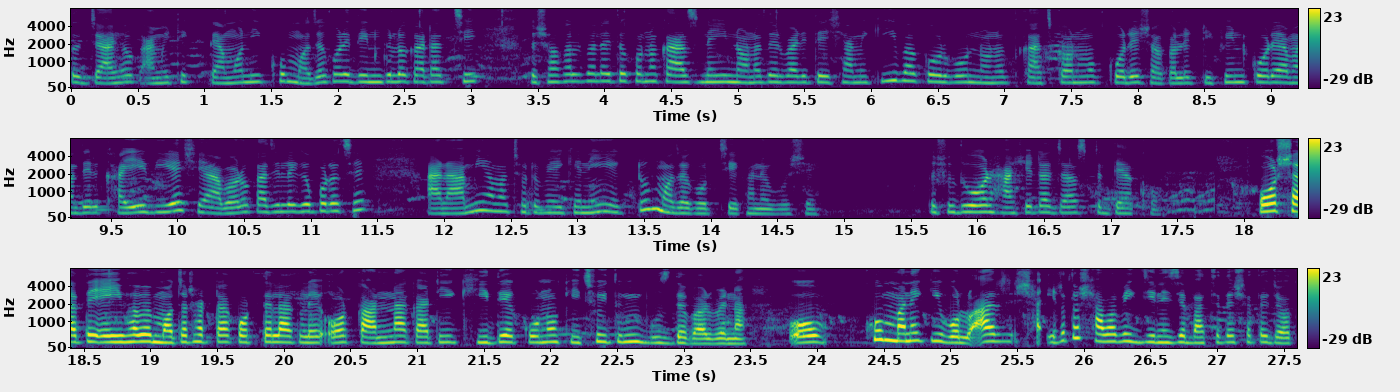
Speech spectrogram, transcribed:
তো যাই হোক, আমি ঠিক তেমনই খুব মজা করে দিনগুলো কাটাচ্ছি। তো সকালবেলায় তো কোনো কাজ নেই, ননদের বাড়িতে এসে আমি কী বা করব? ননদ কাজকর্ম করে সকালে টিফিন করে আমাদের খাইয়ে দিয়ে সে আবারও কাজে লেগে পড়েছে। আর আমি আমার ছোটো মেয়েকে নিয়ে একটু মজা করছি এখানে বসে। তো শুধু ওর হাসিটা জাস্ট দেখো। ওর সাথে এইভাবে মজা ঠাট্টা করতে লাগলে ওর কান্নাকাটি, খিদে কোনো কিছুই তুমি বুঝতে পারবে না। ও খুব মানে কি বলব, আর এটা তো স্বাভাবিক জিনিস যে বাচ্চাদের সাথে যত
